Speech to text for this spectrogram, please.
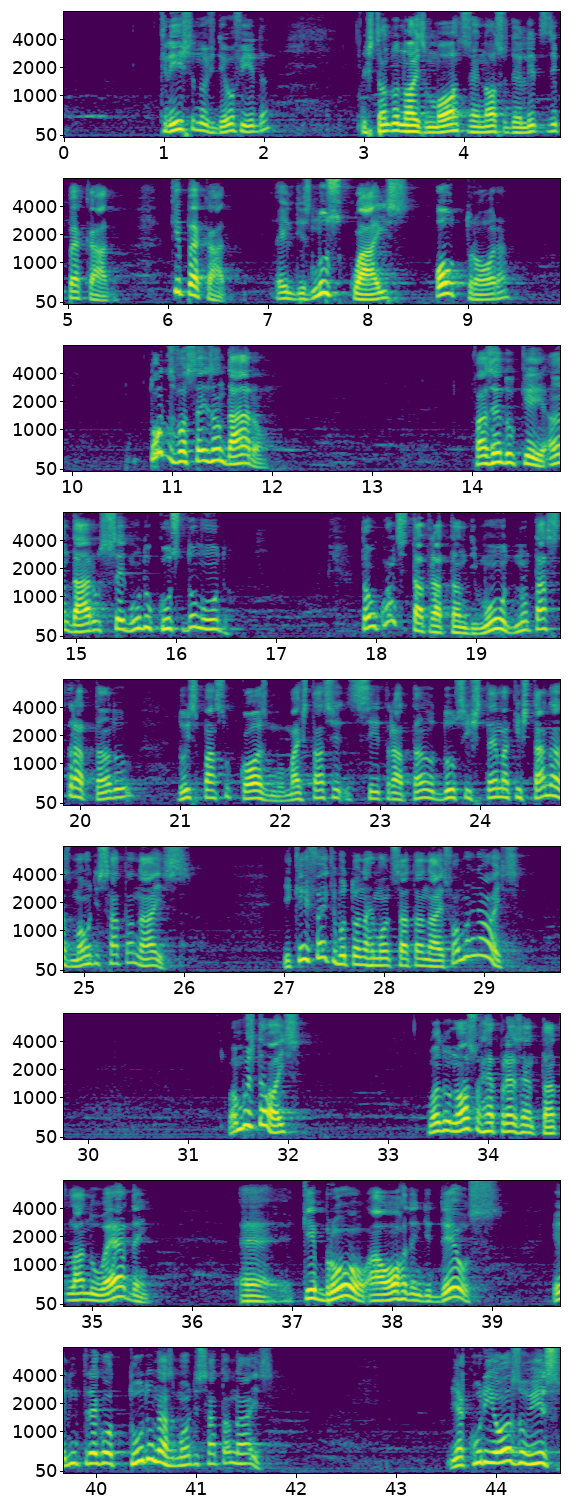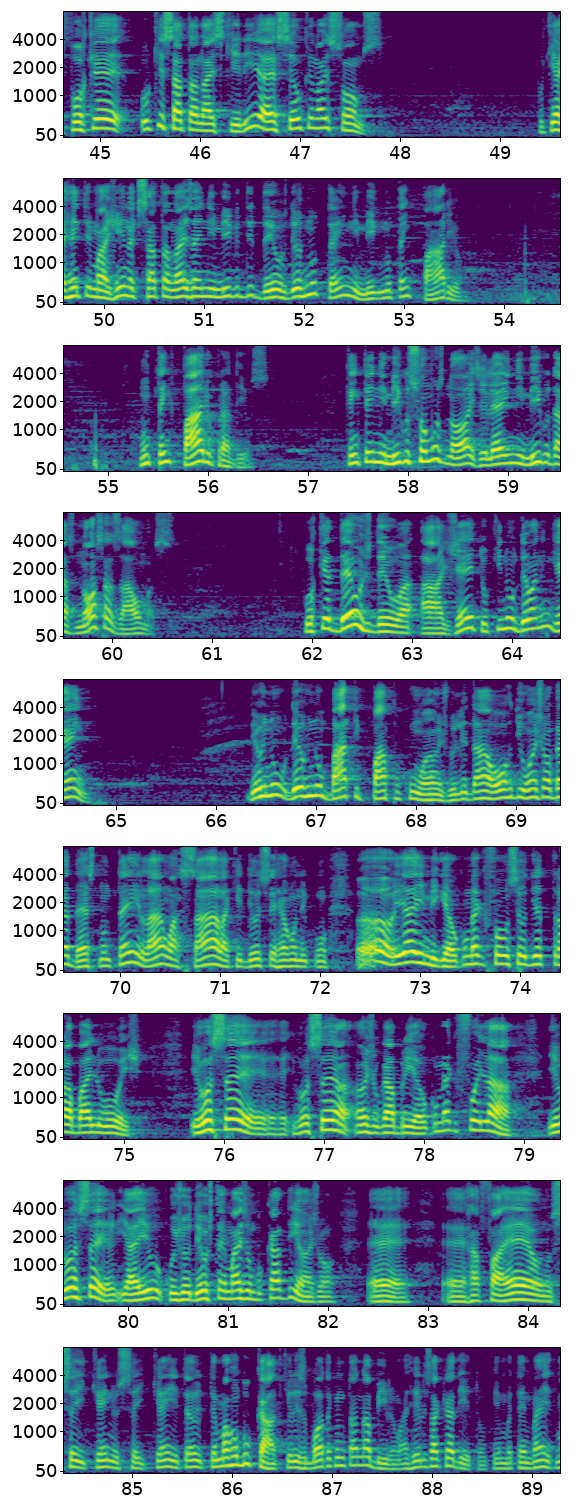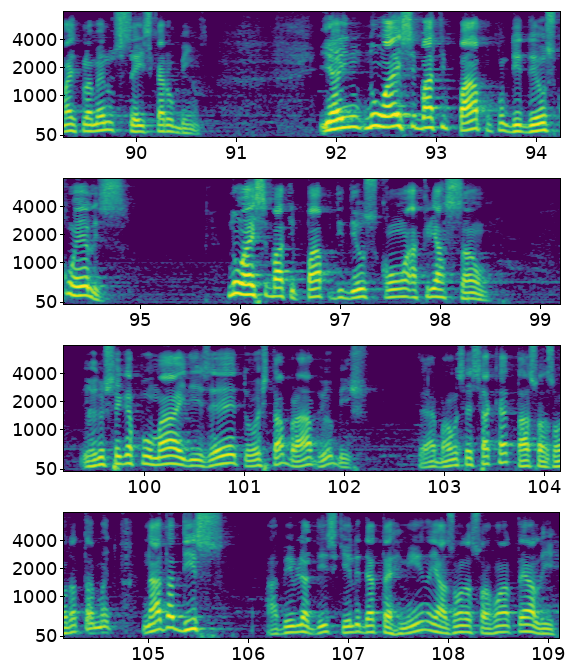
Cristo nos deu vida, estando nós mortos em nossos delitos e pecados. Que pecado? Ele diz, nos quais, outrora, todos vocês andaram. Fazendo o quê? Segundo o curso do mundo. Então, quando se está tratando de mundo, não está se tratando do espaço cósmico, mas está se, se, tratando do sistema que está nas mãos de Satanás. E quem foi que botou nas mãos de Satanás? Fomos nós. Fomos nós. Quando o nosso representante lá no Éden é, quebrou a ordem de Deus, ele entregou tudo nas mãos de Satanás. E é curioso isso, porque o que Satanás queria é ser o que nós somos. Porque a gente imagina que Satanás é inimigo de Deus. Deus não tem inimigo, não tem páreo. Não tem páreo para Deus. Quem tem inimigo somos nós, ele é inimigo das nossas almas. Porque Deus deu a, a gente o que não deu a ninguém. Deus não, Deus não bate papo com o anjo, ele dá a ordem e o anjo obedece. Não tem lá uma sala que Deus se reúne com. Oh, e aí, Miguel, como é que foi o seu dia de trabalho hoje? E você, você, anjo Gabriel, como é que foi lá? E você? E aí os judeus têm mais um bocado de anjo. É, é, Rafael, não sei quem, não sei quem. Então, tem mais um bocado que eles botam que não está na Bíblia, mas eles acreditam. Que tem mais, mais pelo menos seis querubins. E aí não há esse bate-papo de Deus com eles. Não há esse bate-papo de Deus com a criação. Deus não chega para o mar e diz, eita, hoje está bravo, viu, bicho? É bom você se aquietar, suas ondas estão muito. Nada disso. A Bíblia diz que ele determina e as ondas só vão até ali.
